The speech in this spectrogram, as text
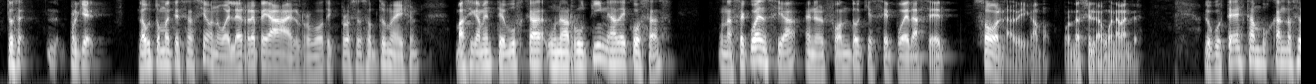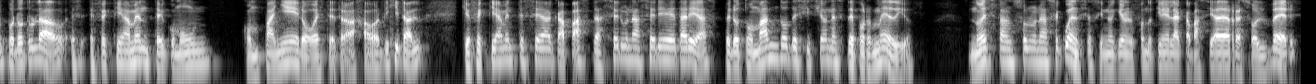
Entonces, porque la automatización o el RPA, el Robotic Process Automation, básicamente busca una rutina de cosas, una secuencia, en el fondo, que se pueda hacer sola, digamos, por decirlo de alguna manera. Lo que ustedes están buscando hacer, por otro lado, es efectivamente como un compañero o este trabajador digital que efectivamente sea capaz de hacer una serie de tareas, pero tomando decisiones de por medio. No es tan solo una secuencia, sino que en el fondo tiene la capacidad de resolver.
